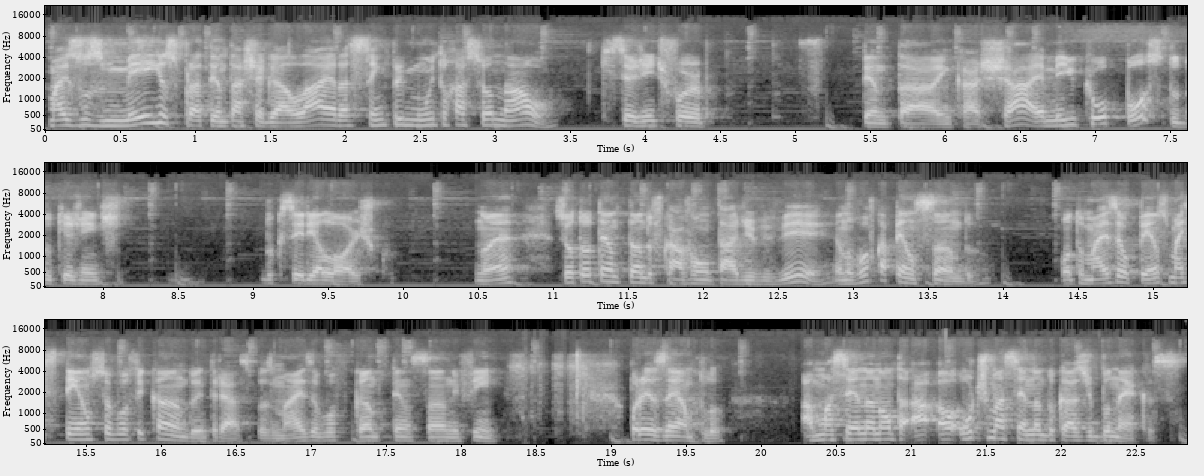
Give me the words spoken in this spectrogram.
mas os meios para tentar chegar lá era sempre muito racional. Que se a gente for tentar encaixar, é meio que o oposto do que a gente do que seria lógico, não é? Se eu estou tentando ficar à vontade de viver, eu não vou ficar pensando. Quanto mais eu penso, mais tenso eu vou ficando, entre aspas, mais eu vou ficando pensando, enfim. Por exemplo, uma cena não tá, a última cena do caso de bonecas.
